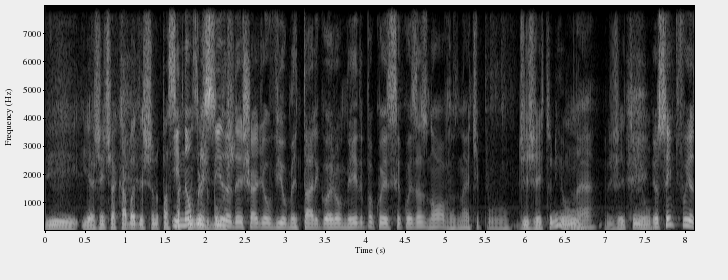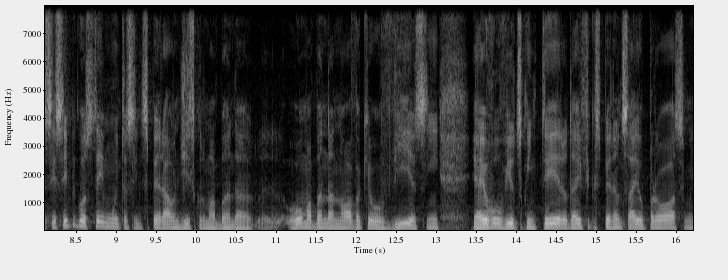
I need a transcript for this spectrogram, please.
E, e, a gente acaba deixando passar coisas boas. E não precisa boas. deixar de ouvir o Metallica ou Iron Maiden para conhecer coisas novas, né? Tipo, de jeito nenhum, né? De jeito nenhum. Eu sempre fui assim, sempre gostei muito assim de esperar um disco de uma banda ou uma banda nova que eu ouvi assim, e aí eu vou ouvir o disco inteiro, daí fico esperando sair o próximo,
